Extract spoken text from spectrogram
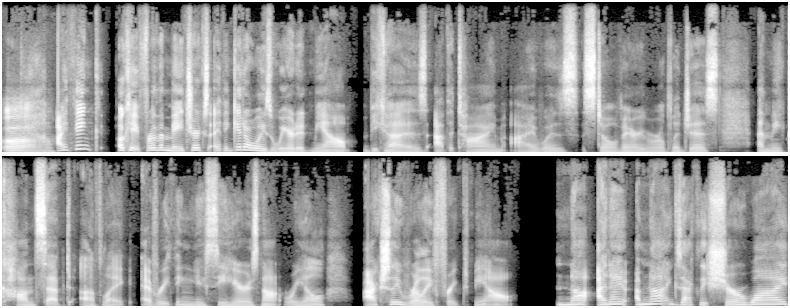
Uh, I think okay for the Matrix. I think it always weirded me out because at the time I was still very religious, and the concept of like everything you see here is not real actually really freaked me out. Not, and I I'm not exactly sure why,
